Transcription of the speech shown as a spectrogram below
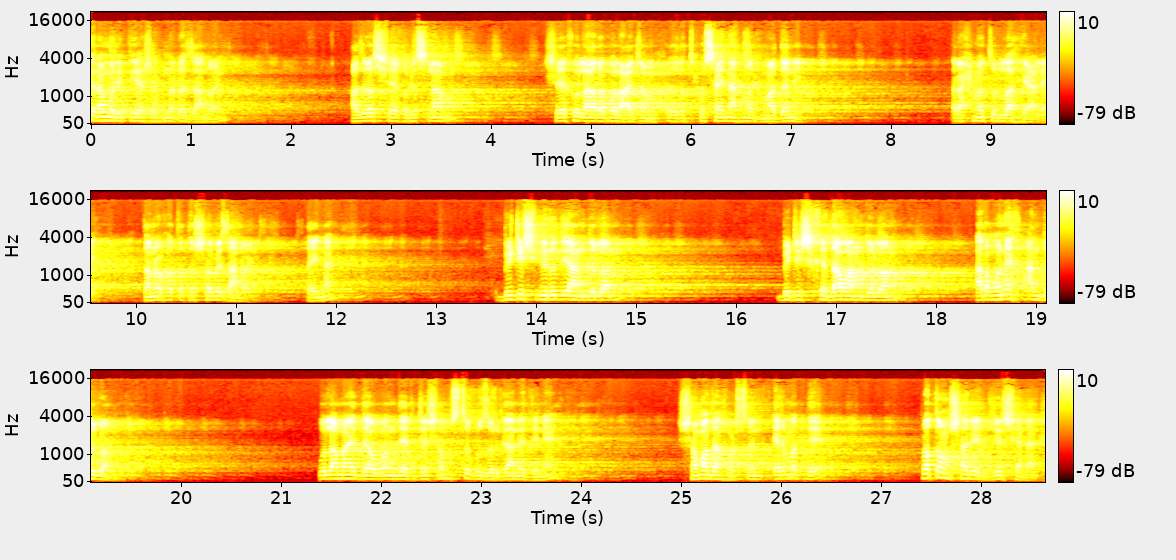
কারামের ইতিহাস আপনারা জানেন। হজরত শেখুল ইসলাম, শেখুল আরবুল আজম হজরত হুসাইন আহমদ মাদানী রহমতুল্লাহ আলাই তানোর কথা তো সবে জানোই, তাই না? ব্রিটিশ বিরোধী আন্দোলন ব্রিটিশ খেদাও আন্দোলন, আর অনেক আন্দোলন। উলামায় দেওবন্দের যে সমস্ত বুজুর্গানের দিনে সমাধা করছেন এর মধ্যে প্রথম সারির বীর সেনানী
